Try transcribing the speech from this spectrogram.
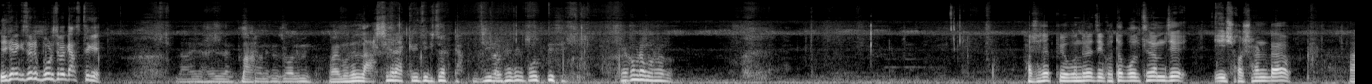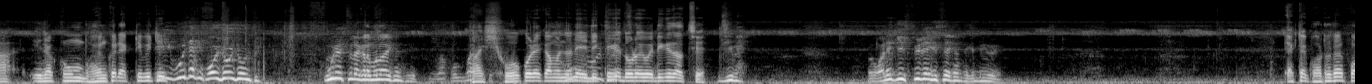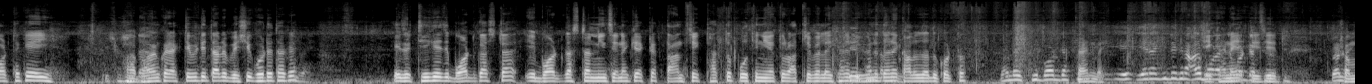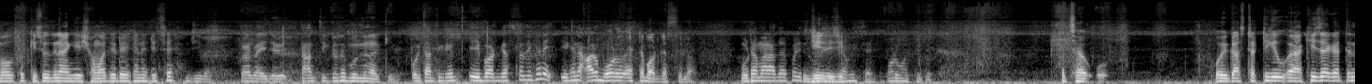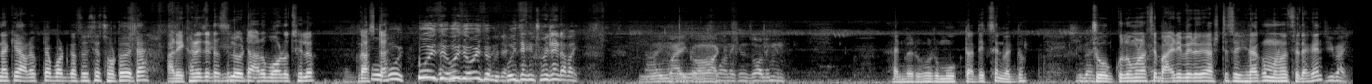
মনে কিছু পড়ছে গাছ থেকে। ভাই মনে লাশের আকৃতি কিছু একটা। জি ভাই থেকে পড়তেছি। মনে হলো। আসলে প্রিয় বন্ধুরা যে কথা বলছিলাম যে এই শ্মশানটা এরকম ভয়ঙ্কর অ্যাক্টিভিটি উড়ে চলে গেল মনে হয় এখান থেকে। ভাই শো করে কেমন জানি এদিক থেকে দৌড়ে ওইদিকে যাচ্ছে। জি ভাই। অনেক স্পিডে গেছে এখান থেকে বের একটা ঘটনার পর থেকে এই ভয়ঙ্কর অ্যাক্টিভিটি তারও বেশি ঘটে থাকে। এই যে ঠিক এই যে বট গাছটা এই বট গাছটার নিচে নাকি একটা তান্ত্রিক থাকতো প্রতিনিয়ত রাত্রেবেলা এখানে বিভিন্ন ধরনের কালো জাদু করতো। ভাই। এখানে আরও বড় একটা বট গাছ এই যে। সম্ভবত কিছুদিন আগে এই সমাধিটা এখানে দিচ্ছে জি ভাই। রায়হান ভাই যে তান্ত্রিক কথা বললেন আর কি ওই তান্ত্রিক এই বট গাছটা যেখানে এখানে আরও বড় একটা বট গাছ ছিল। ওটা মারা যাওয়ার পরে জি, জি। পরবর্তীতে। আচ্ছা ওই গাছটার ঠিক একই জায়গাতে নাকি আরও একটা বট গাছ হয়েছে ছোট এটা? আর এখানে যেটা ছিল ওটা আরও বড় ছিল গাছটা? ওই যে ওই যে ওই যে ওই দেখেন শৈলাটা ভাই। ও মাই গড জলিমিন ওর মুখটা দেখছেন একদম? চোখগুলো মনে হচ্ছে বাইরে বের হয়ে আসতেছে সেরকম মনে হচ্ছে দেখেন। জি ভাই।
